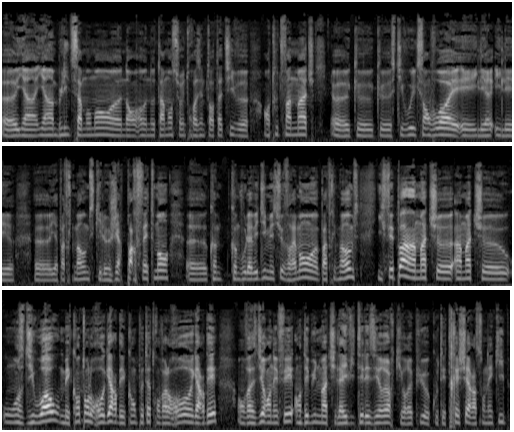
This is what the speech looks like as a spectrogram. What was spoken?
Euh, il y, a un blitz à un moment, euh, notamment sur une troisième tentative euh, en toute fin de match que, Steve Wilkes envoie et, il est, il est, y a Patrick Mahomes qui le gère parfaitement. comme, vous l'avez dit, messieurs, vraiment Patrick Mahomes, il fait pas un match, un match où on se dit waouh, mais quand on le regarde et quand peut-être on va le re-regarder, on va se dire en effet en début de match, il a évité les erreurs qui auraient pu coûter très cher à son équipe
